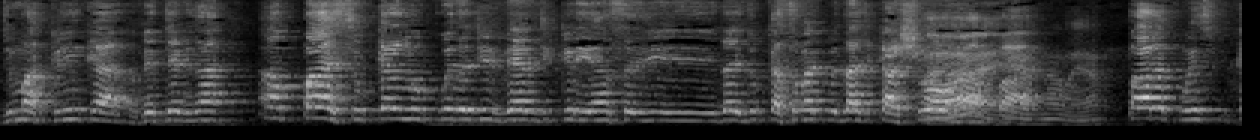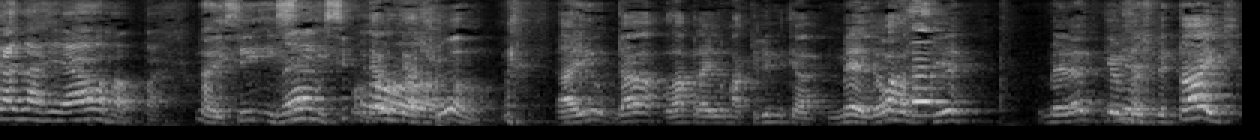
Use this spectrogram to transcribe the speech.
de uma clínica veterinária. Rapaz, se o cara não cuida de velho, de criança, de, da educação, vai cuidar de cachorro, ah, rapaz. É, não é. Para com isso, cai na real, rapaz. Não, e se, e né? se, e se cuidar do cachorro, aí dá lá para ele uma clínica melhor do que, melhor do que os hospitais.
